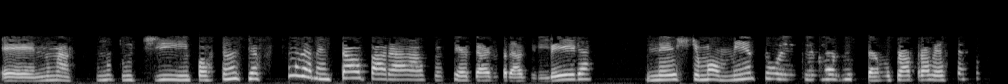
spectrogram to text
é, num assunto de importância fundamental para a sociedade brasileira, neste momento em que nós estamos atravessando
